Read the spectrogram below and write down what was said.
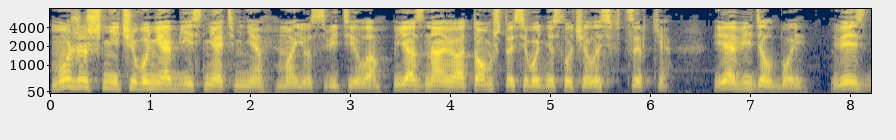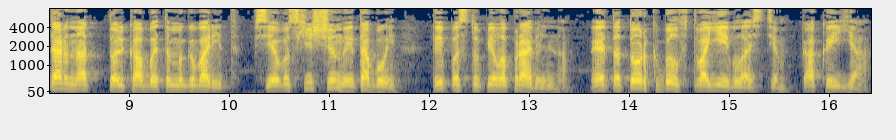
«Можешь ничего не объяснять мне, мое светило. Я знаю о том, что сегодня случилось в цирке. Я видел бой. Весь Дарнат только об этом и говорит. Все восхищены тобой. Ты поступила правильно. Этот торг был в твоей власти, как и я».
